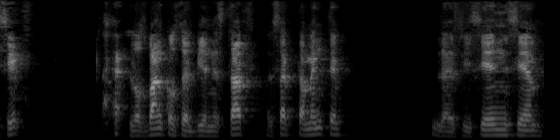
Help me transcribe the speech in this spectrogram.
sí, los bancos del bienestar, exactamente. La eficiencia.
